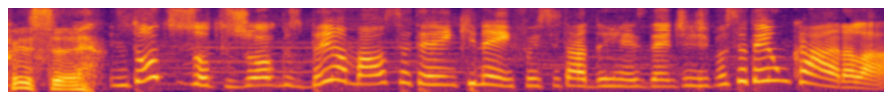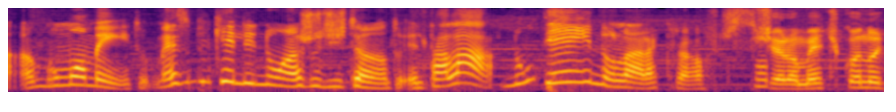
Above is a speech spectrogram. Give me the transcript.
Pois é. Em todos os outros jogos, bem ou mal, você tem, que nem foi citado em Resident Evil, você tem um cara lá, algum momento, mesmo que ele não ajude tanto, ele tá lá? Não tem no Lara Croft. Só Geralmente, quando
